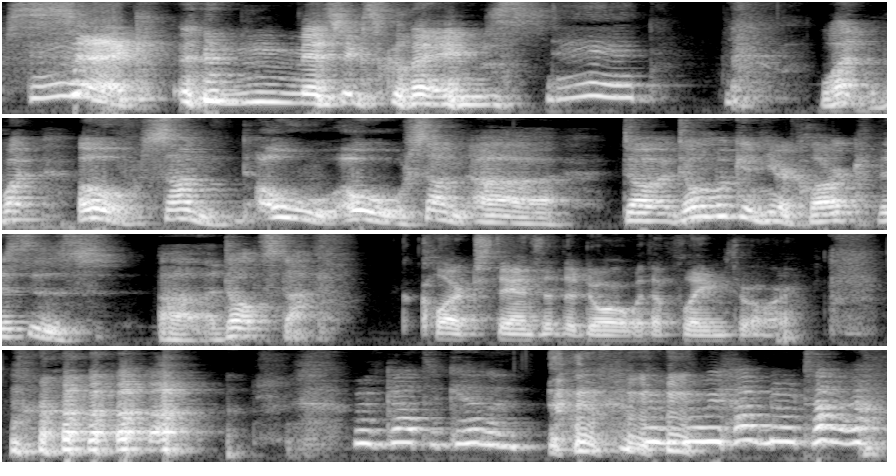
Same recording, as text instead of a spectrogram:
Sick! Mitch exclaims. Dad, What? What? Oh, son. Oh, oh, son. Uh, don't don't look in here, Clark. This is uh, adult stuff. Clark stands at the door with a flamethrower. We've got to kill him. we have no time.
